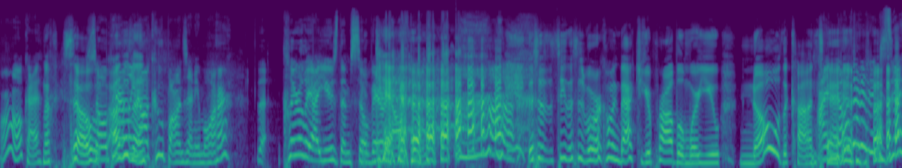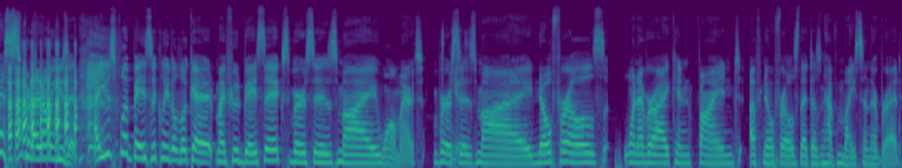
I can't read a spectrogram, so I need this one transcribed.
Oh, okay. Okay, so so apparently than- not coupons anymore clearly I use them so very often. this is see, this is where we're coming back to your problem where you know the content. I know that it exists, but I don't use it. I use Flipp basically to look at my food basics versus my Walmart versus yes. my no frills whenever I can find a no frills that doesn't have mice in their bread.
